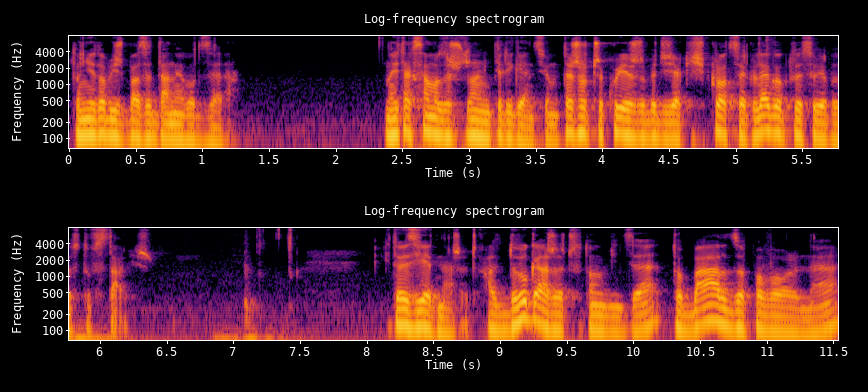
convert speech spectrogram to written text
to nie robisz bazy danych od zera. No i tak samo ze sztuczną inteligencją. Też oczekujesz, że będzie jakiś klocek Lego, który sobie po prostu wstawisz. I to jest jedna rzecz. Ale druga rzecz, którą widzę, to bardzo powolne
